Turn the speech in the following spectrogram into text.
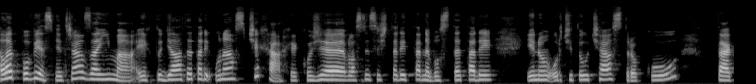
hele, pověs, mě třeba zajímá, jak to děláte tady u nás v Čechách, jakože vlastně seš tady, ta, nebo jste tady jenom určitou část roku, tak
